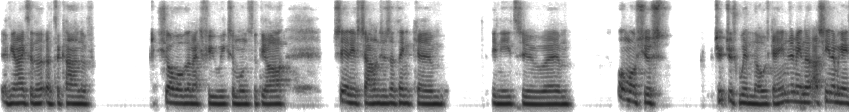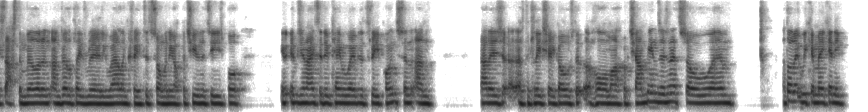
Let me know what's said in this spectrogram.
if United are to kind of show over the next few weeks and months that they are serious challenges, I think um, they need to um, almost just just win those games. I mean, I've seen them against Aston Villa, and, and Villa played really well and created so many opportunities. But it, was United who came away with the three points, and, and that is, as the cliche goes, the, hallmark of champions, isn't it? So um, I don't think we can make any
